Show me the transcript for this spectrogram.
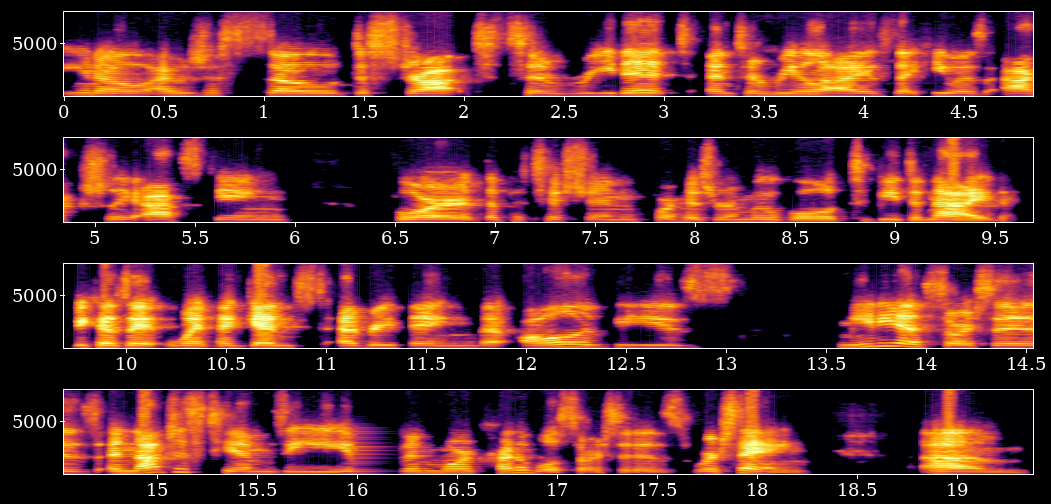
you know i was just so distraught to read it and to mm. realize that he was actually asking for the petition for his removal to be denied because it went against everything that all of these media sources and not just TMZ even more credible sources were saying um,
